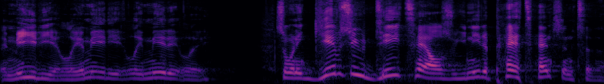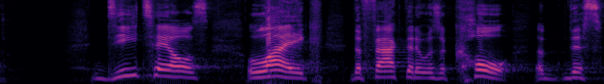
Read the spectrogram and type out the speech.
immediately, immediately, immediately. So when he gives you details, you need to pay attention to them. Details like the fact that it was a colt, uh, this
